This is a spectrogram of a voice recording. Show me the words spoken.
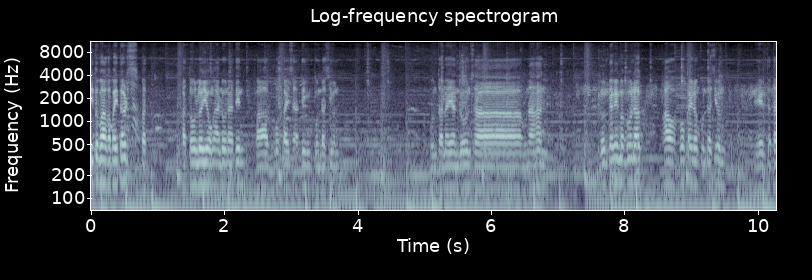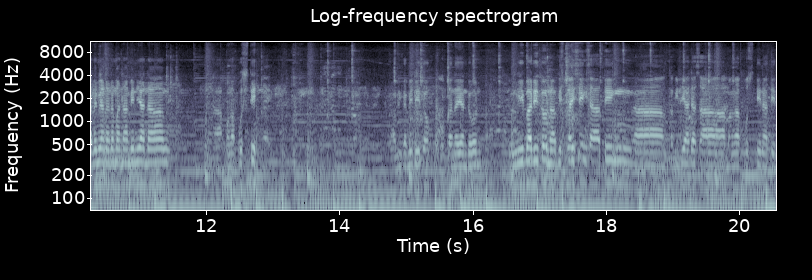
Dito mga kapiters, pat patuloy yung ano natin, pagbukay sa ating pundasyon. Punta na yan doon sa unahan. Doon kami mag-unag, hukay ng pundasyon. Dahil tataniman na naman namin yan ng ah, mga puste. Kami kami dito, punta na yan doon. Yung iba dito, nag-slicing sa ating ah, kabilyada sa mga puste natin.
